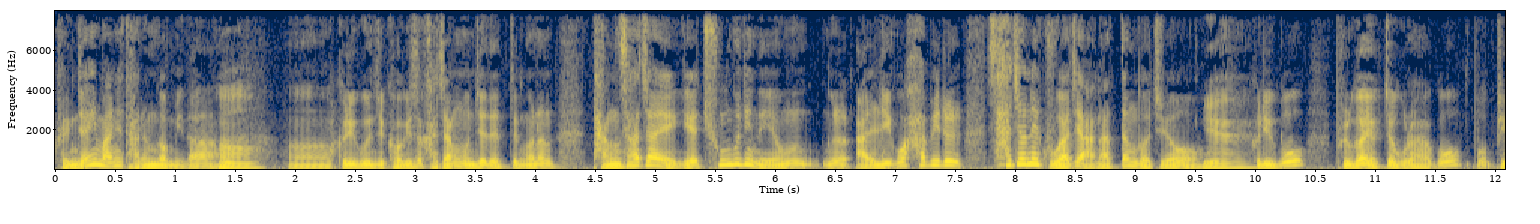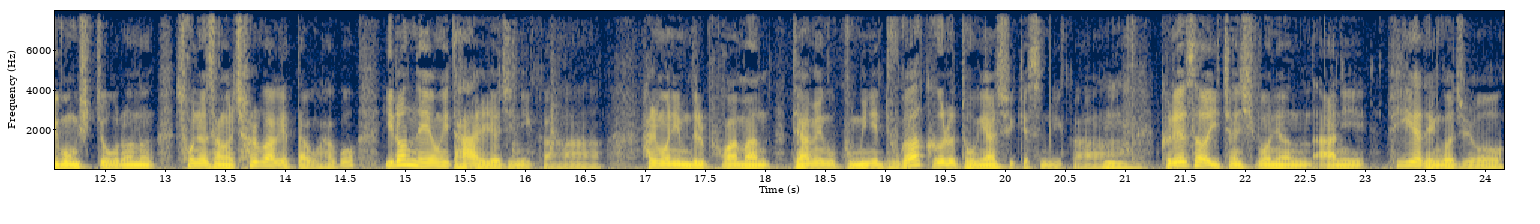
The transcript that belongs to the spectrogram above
굉장히 많이 다른 겁니다. 어. 어, 그리고 이제 거기서 가장 문제됐던 거는 당사자에게 충분히 내용을 알리고 합의를 사전에 구하지 않았던 거죠. 예. 그리고 불가역적으로 하고 뭐 비공식적으로는 소녀상을 철거하겠다고 하고 이런 내용이 다 알려지니까 할머님들 포함한 대한민국 국민이 누가 그거를 동의할 수 있겠습니까? 음. 그래서 2015년 안이 폐기가 된 거죠.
